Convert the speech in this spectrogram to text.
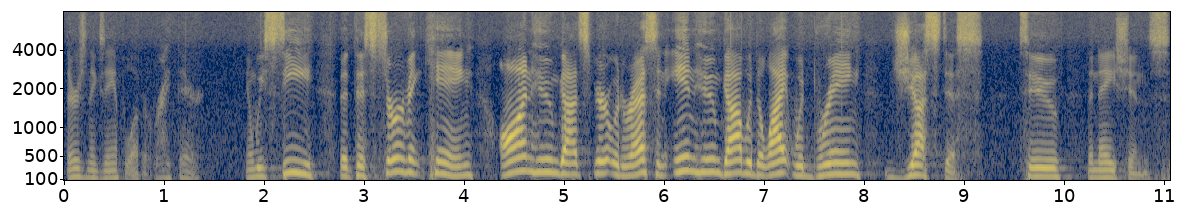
There's an example of it right there. And we see that this servant king, on whom God's Spirit would rest and in whom God would delight, would bring justice to the nations.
